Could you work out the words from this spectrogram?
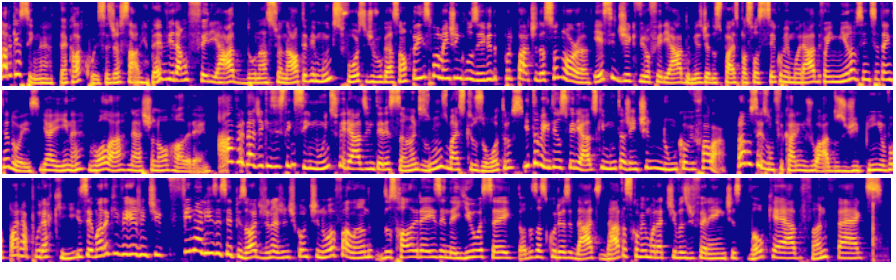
Claro que assim, né? Até aquela coisa, vocês já sabem. Até virar um feriado nacional, teve muito esforço de divulgação, principalmente, inclusive, por parte da Sonora. Esse dia que virou feriado, mesmo Dia dos Pais, passou a ser comemorado, foi em 1972. E aí, né? Vou lá, National Holiday. A verdade é que existem, sim, muitos feriados interessantes, uns mais que os outros. E também tem os feriados que muita gente nunca ouviu falar. Para vocês não ficarem enjoados de pin, eu vou parar por aqui. E semana que vem a gente finaliza esse episódio, né? A gente continua falando dos holidays in the USA, todas as curiosidades, datas comemorativas diferentes, vocab, fun facts.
